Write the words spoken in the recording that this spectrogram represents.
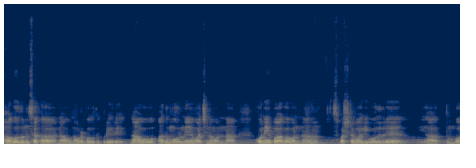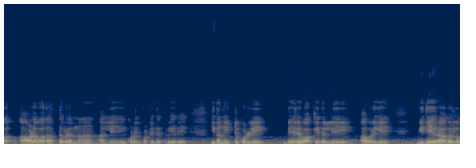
ಆಗೋದನ್ನು ಸಹ ನಾವು ನೋಡಬಹುದು ಪ್ರಿಯರೇ. ನಾವು ಹದಿಮೂರನೇ ವಚನವನ್ನು, ಕೊನೆ ಭಾಗವನ್ನು ಸ್ಪಷ್ಟವಾಗಿ ಓದಿದ್ರೆ ತುಂಬ ಆಳವಾದ ಅರ್ಥಗಳನ್ನು ಅಲ್ಲಿ ಕೊಡಲ್ಪಟ್ಟಿದೆ ಪ್ರಿಯರೇ. ಇದನ್ನು ಇಟ್ಟುಕೊಳ್ಳಿ ಬೇರೆ ವಾಕ್ಯದಲ್ಲಿ ಅವರಿಗೆ ವಿಧೇಯರಾಗಲು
